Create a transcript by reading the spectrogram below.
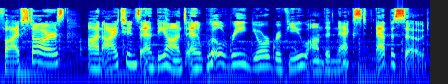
five stars on iTunes and beyond, and we'll read your review on the next episode.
